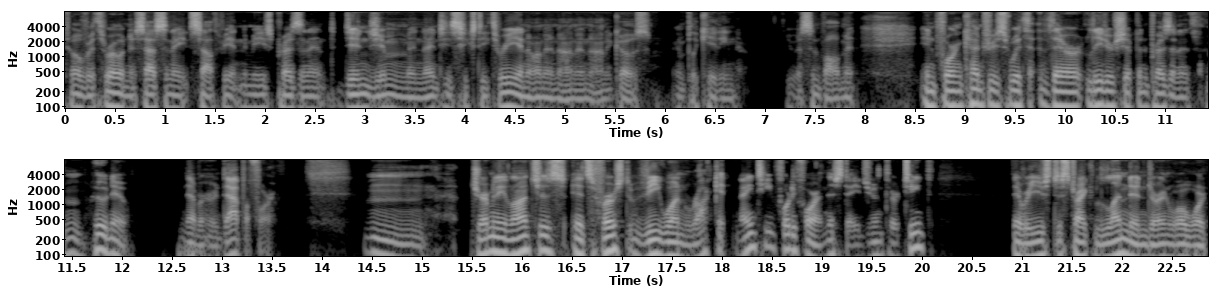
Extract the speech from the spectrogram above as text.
to overthrow and assassinate South Vietnamese President Dinh Diem in 1963, and on and on and on it goes, implicating U.S. involvement in foreign countries with their leadership and presidents. Hmm, who knew? Never heard that before. Hmm. Germany launches its first V 1 rocket 1944 on this day, June 13th. They were used to strike London during World War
